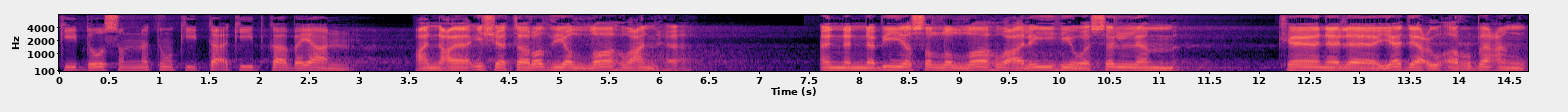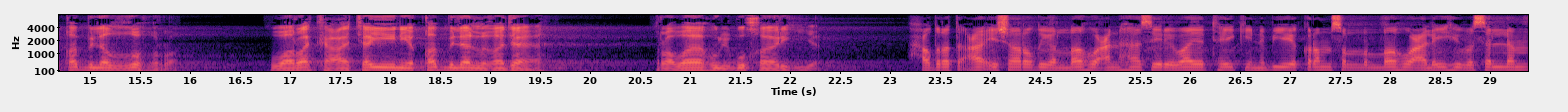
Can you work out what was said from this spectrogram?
کی دو سنتوں کی تاکید کا بیان. عن عائشة رضي الله عنها أن النبي صلى الله عليه وسلم كان لا يدع أربعا قبل الظهر وركعتين قبل الغداه رواه البخاري حضرت عائشہ رضی اللہ عنہا سے روایت ہے کہ نبی اکرم صلی اللہ علیہ وسلم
